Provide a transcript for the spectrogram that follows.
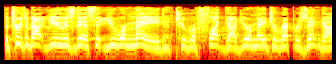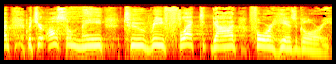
The truth about you is this, that you were made to reflect God. You were made to represent God, but you're also made to reflect God for His glory.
